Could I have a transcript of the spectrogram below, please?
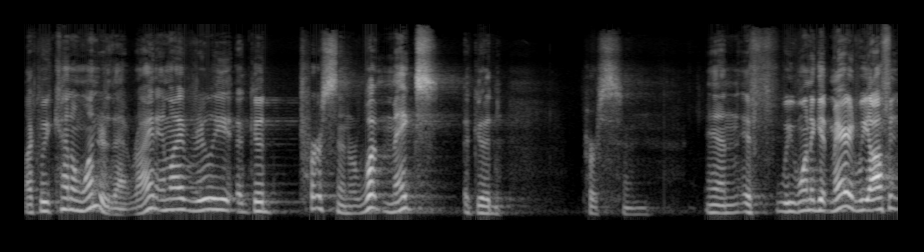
Like we kind of wonder that, right? Am I really a good person? Or what makes a good person? And if we want to get married, we often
